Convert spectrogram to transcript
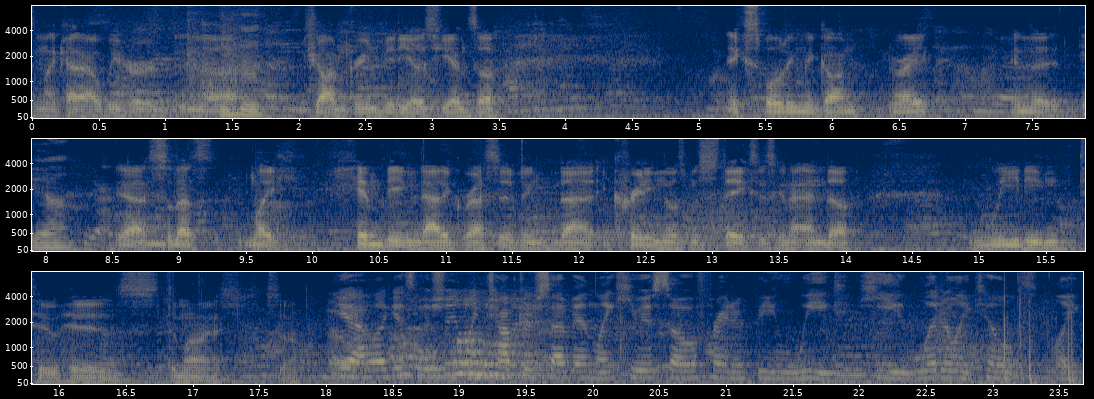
and like uh, we heard in the Mm-hmm. John Green videos he ends up exploding the gun, right? In the Yeah. yeah, so that's like him being that aggressive and that creating those mistakes is gonna end up leading to his demise. So Yeah, like especially in like chapter seven, like he was so afraid of being weak, he literally killed like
